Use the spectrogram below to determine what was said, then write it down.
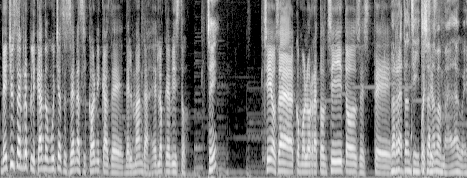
De hecho, están replicando muchas escenas icónicas de- del manga, es lo que he visto. ¿Sí? Sí, o sea, como los ratoncitos, este. Los ratoncitos Pues son la es- mamada, güey.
